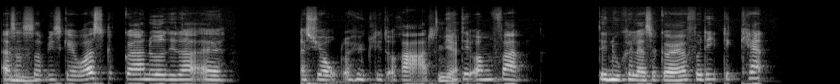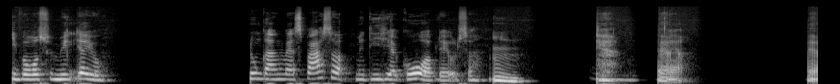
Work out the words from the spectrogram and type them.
Altså, mm. så vi skal jo også gøre noget af det, der er, er sjovt og hyggeligt og rart, ja. i det omfang, det nu kan lade sig gøre, fordi det kan i vores familier jo nogle gange være sparsomt med de her gode oplevelser. Mm. Ja. ja. ja. ja.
